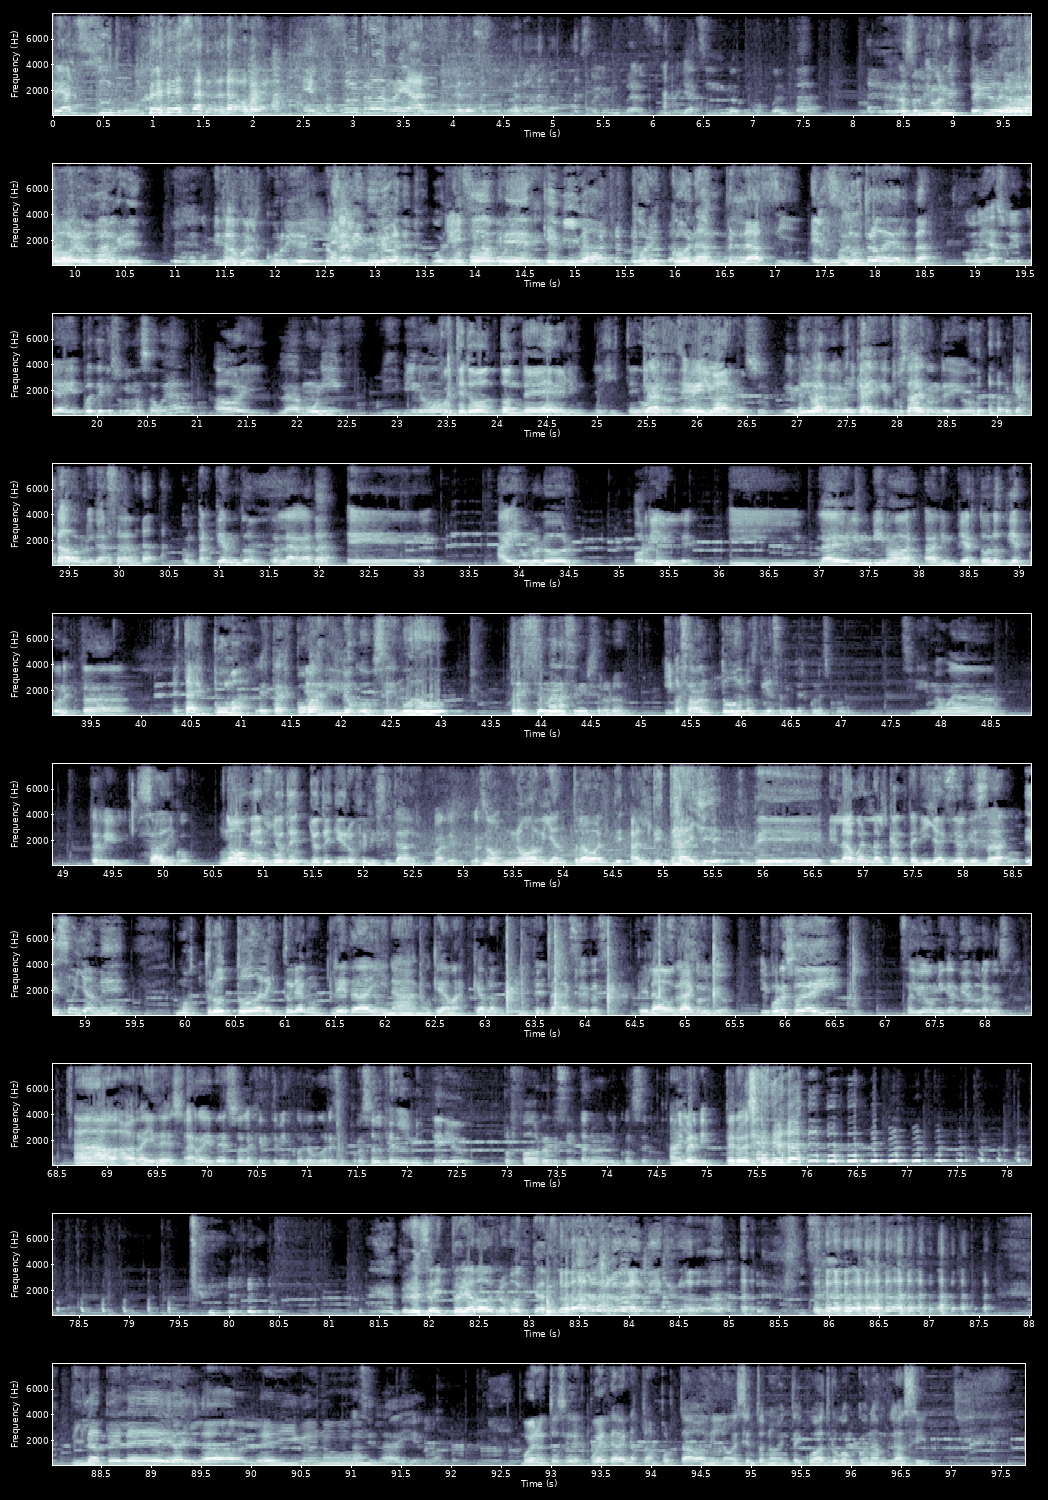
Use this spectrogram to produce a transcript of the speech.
Real sutro. Esa es la wea. El sutro real. Soy un real suyo. Y así nos dimos cuenta Resolvimos el misterio de la no mierda. puedo creer. Con- Combinado con el curry del local indio. Bueno, ¿Qué no puedo creer que viva con Conan Blasi. El Hermano. sutro de verdad. Como ya ya y después de que subimos esa weá, ahora y la Muni vino. Fuiste tú donde Evelyn. Le dijiste, Claro, en Evelyn, mi barrio. su- en mi barrio, en mi calle, que tú sabes dónde vivo, porque ha estado en mi casa compartiendo con la gata. eh, hay un olor horrible. Y la Evelyn vino a, a limpiar todos los días con esta, Esta espuma. esta espuma y loco, se demoró tres semanas en irse el olor. Y pasaban todos los días a limpiar con espuma. Sí, una weá terrible. Sádico. No, bien, yo te, yo te quiero felicitar. Vale, gracias. No, no había entrado al, de- al detalle de el agua en la alcantarilla. Creo Sí, que esa, eso ya me mostró toda la historia completa y nada, no queda más que hablar. Gracias, gracias. Pelado, taqui. Y por eso de ahí salió mi candidatura a concejal. Ah, a raíz de eso. A raíz de eso la gente me dijo, loco, gracias por resolver el misterio, por favor represéntanos en el consejo. Ah, y ya. perdí. Pero es. Pero esa historia va a otro podcast. Di la pelea y la ley ganó. Así la vida, hermano. Bueno, entonces después de habernos transportado a 1994 con Conan Blasi,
